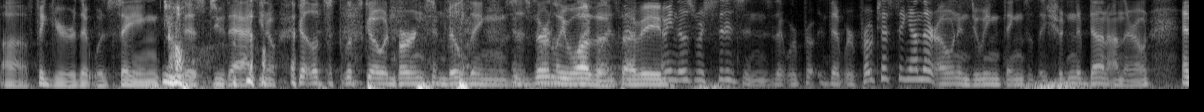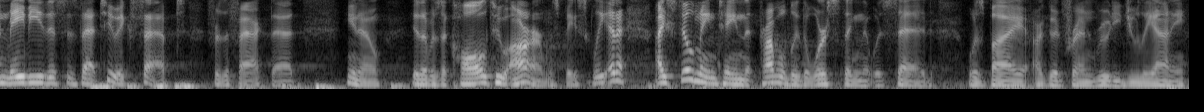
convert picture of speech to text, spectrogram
uh, figure that was saying do no. this, do that. You know, let's let's go and burn some buildings. It certainly wasn't. I mean, I mean, those were citizens that were pro- that were protesting on their own and doing things that they shouldn't have done on their own. And maybe this is that too, except for the fact that you know there was a call to arms, basically. And I, I still maintain that probably the worst thing that was said was by our good friend Rudy Giuliani,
